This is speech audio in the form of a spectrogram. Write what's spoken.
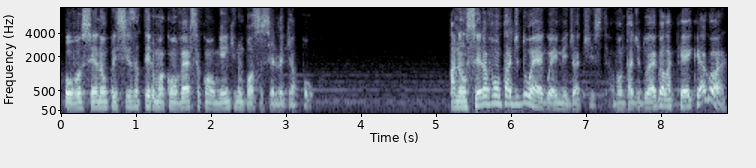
ou você não precisa ter uma conversa com alguém que não possa ser daqui a pouco. A não ser a vontade do ego é imediatista. A vontade do ego ela quer e quer agora.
